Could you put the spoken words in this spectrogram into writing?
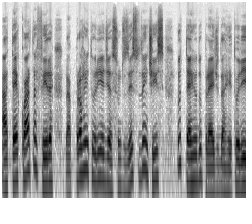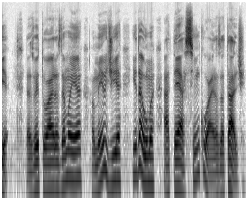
até quarta-feira na Pró-Reitoria de Assuntos Estudantis no térreo do prédio da Reitoria, das 8 horas da manhã ao meio-dia e da 1 até às 5 horas da tarde.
